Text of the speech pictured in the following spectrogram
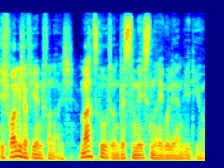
Ich freue mich auf jeden von euch. Macht's gut und bis zum nächsten regulären Video.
